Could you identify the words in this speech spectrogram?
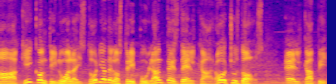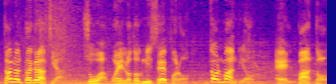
Aquí continúa la historia de los tripulantes del Carochus 2, el Capitán Altagracia, su abuelo Don Nicéforo, Don Manglio, el Pato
